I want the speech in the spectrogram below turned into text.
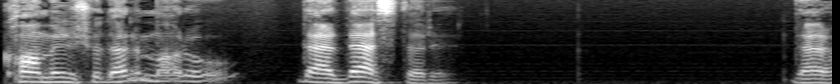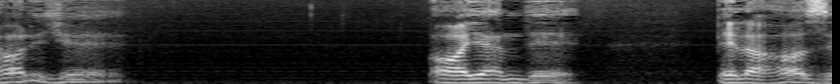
کامل شدن ما رو در دست داره. در حالی که آینده به لحاظ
